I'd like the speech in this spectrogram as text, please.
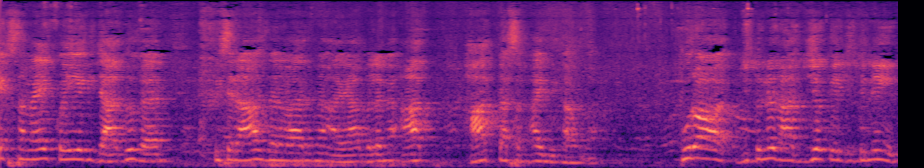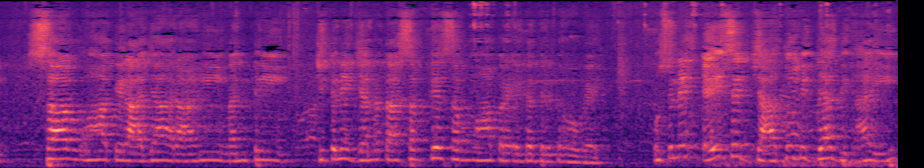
एक समय कोई एक जादूगर इस राज दरबार में आया, बोले, मैं हाथ हाथ का सफ़ाई दिखाऊँगा। पूरा जितने राज्य के जितने सब वहाँ के राजा, रानी, मंत्री, जितने जनता, सबके सब वहाँ पर एकत्रित हो गए। उसने ऐसे जादू विद्या दिखाई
